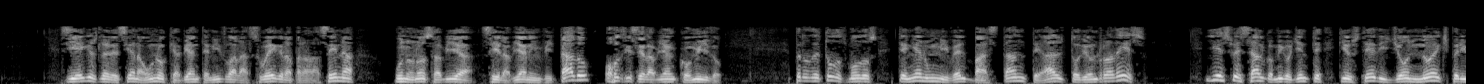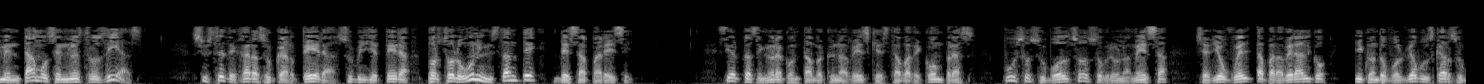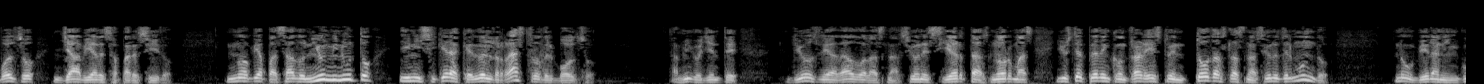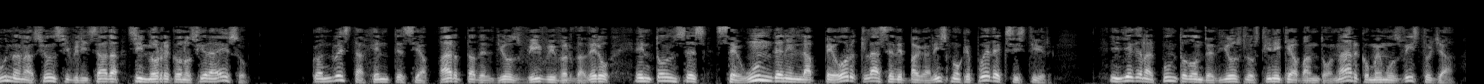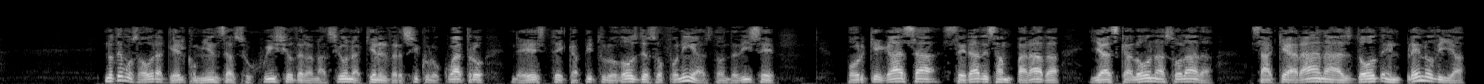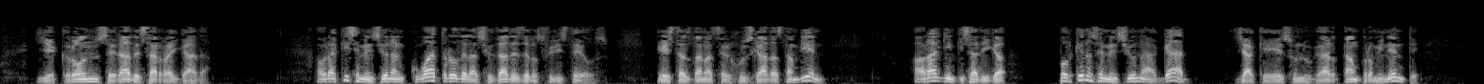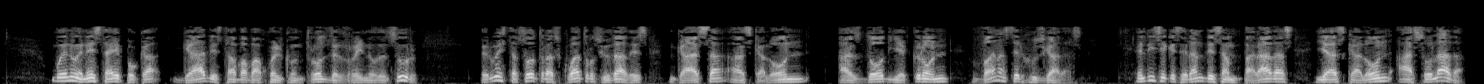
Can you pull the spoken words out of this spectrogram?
Si ellos le decían a uno que habían tenido a la suegra para la cena, uno no sabía si la habían invitado o si se la habían comido. Pero de todos modos tenían un nivel bastante alto de honradez. Y eso es algo, amigo oyente, que usted y yo no experimentamos en nuestros días. Si usted dejara su cartera, su billetera, por solo un instante, desaparece. Cierta señora contaba que una vez que estaba de compras, puso su bolso sobre una mesa, se dio vuelta para ver algo, y cuando volvió a buscar su bolso ya había desaparecido. No había pasado ni un minuto y ni siquiera quedó el rastro del bolso. Amigo oyente, Dios le ha dado a las naciones ciertas normas y usted puede encontrar esto en todas las naciones del mundo. No hubiera ninguna nación civilizada si no reconociera eso. Cuando esta gente se aparta del Dios vivo y verdadero, entonces se hunden en la peor clase de paganismo que puede existir. y llegan al punto donde Dios los tiene que abandonar, como hemos visto ya. Notemos ahora que él comienza su juicio de la nación aquí en el versículo cuatro de este capítulo dos de Sofonías, donde dice Porque Gaza será desamparada y Ascalón asolada, saquearán a Asdod en pleno día, y Ecrón será desarraigada. Ahora aquí se mencionan cuatro de las ciudades de los filisteos. Estas van a ser juzgadas también. Ahora alguien quizá diga, ¿por qué no se menciona a Gad, ya que es un lugar tan prominente? Bueno, en esta época, Gad estaba bajo el control del reino del sur, pero estas otras cuatro ciudades, Gaza, Ascalón, Asdod y Ecrón, van a ser juzgadas. Él dice que serán desamparadas y Ascalón asolada.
